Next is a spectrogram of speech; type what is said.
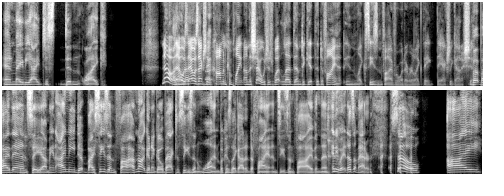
And maybe I just didn't like. No, that was that was actually Not- a common complaint on the show, which is what led them to get the Defiant in like season five or whatever. Like they they actually got a ship. But by then, see, I mean, I need to by season five. I'm not going to go back to season one because they got a Defiant in season five, and then anyway, it doesn't matter. so I,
